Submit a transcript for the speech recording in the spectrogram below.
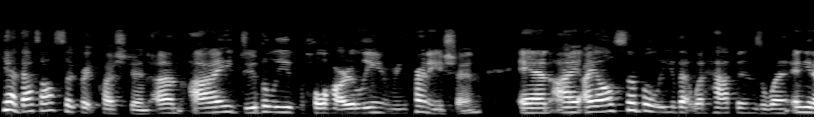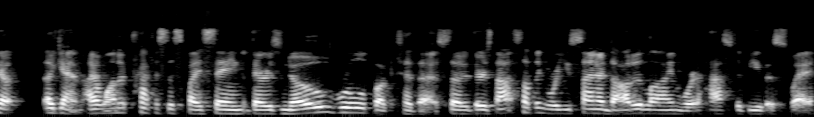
Yeah, that's also a great question. Um, I do believe wholeheartedly in reincarnation. And I, I also believe that what happens when, and you know, again, I want to preface this by saying there's no rule book to this. So there's not something where you sign a dotted line where it has to be this way.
